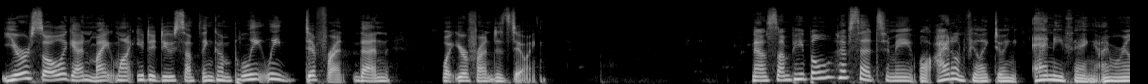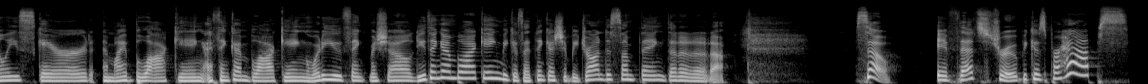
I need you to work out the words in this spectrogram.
Your soul, again, might want you to do something completely different than what your friend is doing. Now, some people have said to me, Well, I don't feel like doing anything. I'm really scared. Am I blocking? I think I'm blocking. What do you think, Michelle? Do you think I'm blocking? Because I think I should be drawn to something. Da da da da. So, if that's true, because perhaps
